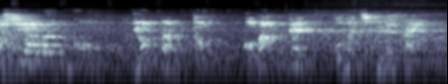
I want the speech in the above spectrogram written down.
柱番号4番と5番でお待ちください。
